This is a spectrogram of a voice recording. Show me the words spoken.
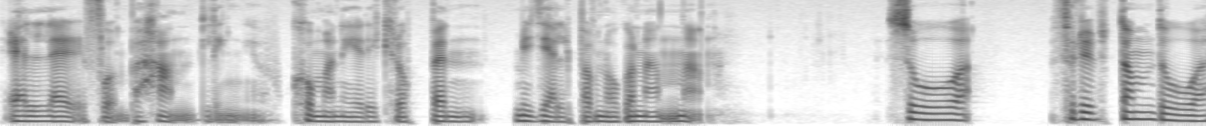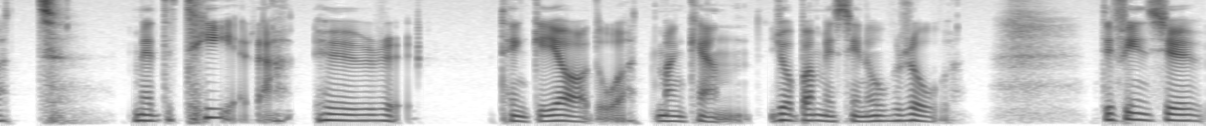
Eller få en behandling och komma ner i kroppen med hjälp av någon annan. Så förutom då att meditera, hur tänker jag då att man kan jobba med sin oro? Det finns ju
